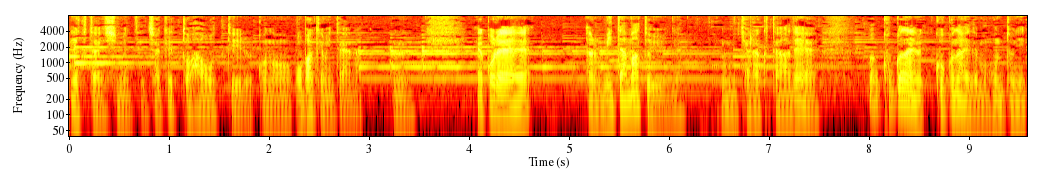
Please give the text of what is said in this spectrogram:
ネクタイ締めて、ジャケットを羽織っている、このお化けみたいな。うん。これ、あの、三玉というね、うん、キャラクターで、まあ、国内、国内でも本当に、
